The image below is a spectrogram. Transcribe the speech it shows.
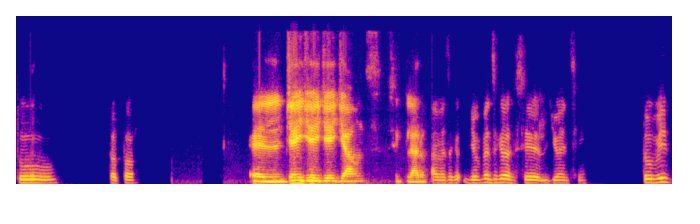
¿Tú, doctor? El JJJ Jones, sí, claro. Ah, pensé que, yo pensé que ibas a decir el UNC. ¿Tú, Vid?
